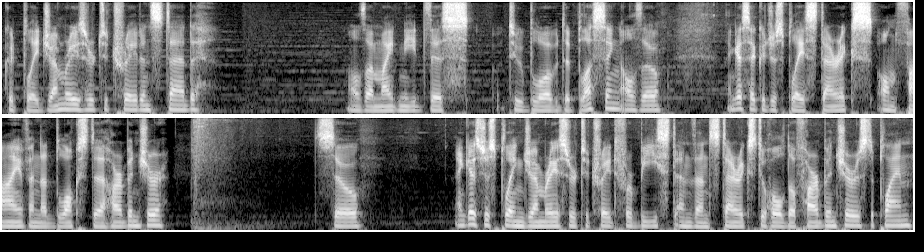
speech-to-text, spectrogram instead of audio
Could play Gemrazer to trade instead. Although I might need this to blow up the Blessing, although I guess I could just play Starrix on 5 and that blocks the Harbinger. So I guess just playing Gemrazer to trade for Beast and then Starrix to hold off Harbinger is the plan.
